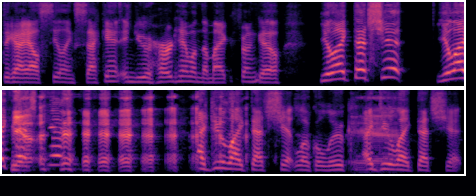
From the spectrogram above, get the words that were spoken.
the guy out stealing second, and you heard him on the microphone go, "You like that shit? You like that shit? I do like that shit, local Luke. I do like that shit.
